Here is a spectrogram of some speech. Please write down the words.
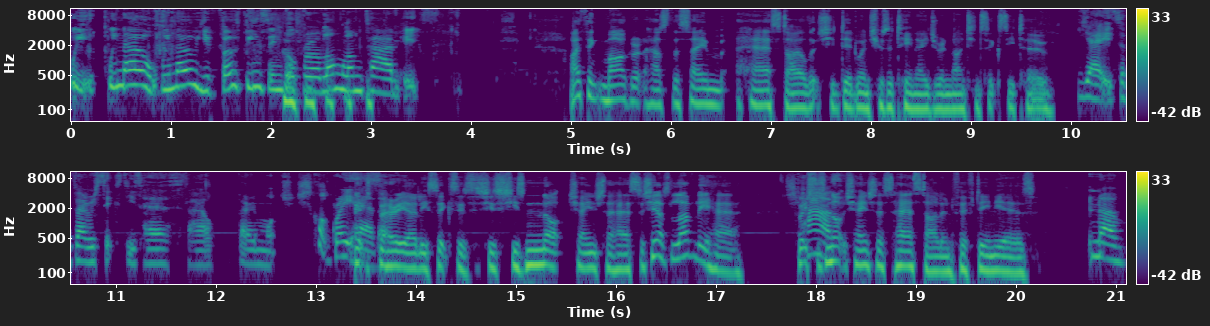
we we know we know you've both been single for a long long time. It's I think Margaret has the same hairstyle that she did when she was a teenager in 1962. yeah, it's a very sixties hairstyle. Very much. She's got great hair. It's though. very early 60s. She's she's not changed her hair. So she has lovely hair, She but has. she's not changed her hairstyle in 15 years. No,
